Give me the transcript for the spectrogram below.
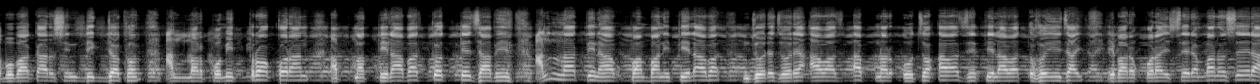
আবু বাকার সিদ্দিক যখন আল্লাহর পবিত্র কোরআন আপনার তেলাবাদ করতে যাবে, আল্লাহ তেলা বাণী তেলাবাত, জোরে জোরে আওয়াজ, আপনার উঁচু আওয়াজে তেলাবাত হয়ে যায়। এবার কোরাইশের মানুষেরা,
